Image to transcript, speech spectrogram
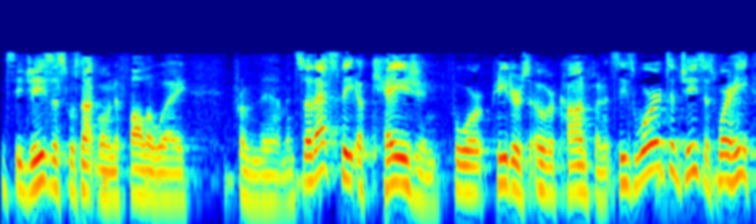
You see, Jesus was not going to fall away from them. And so that's the occasion for Peter's overconfidence. These words of Jesus, where he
